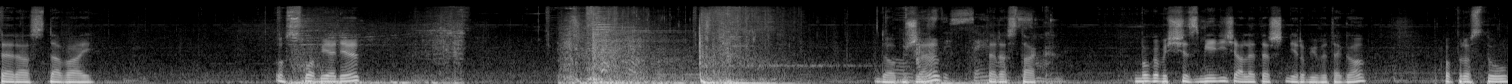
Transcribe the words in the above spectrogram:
Teraz dawaj. Osłabienie. Dobrze. Teraz tak. Mogłabyś się zmienić, ale też nie robimy tego. Po prostu...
